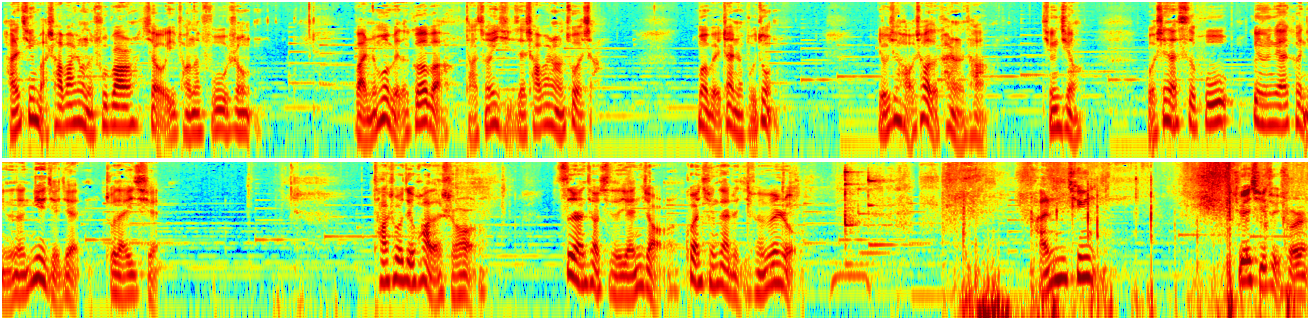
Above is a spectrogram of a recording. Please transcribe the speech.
韩青把沙发上的书包交给一旁的服务生，挽着莫北的胳膊，打算一起在沙发上坐下。莫北站着不动，有些好笑的看着他：“青青，我现在似乎更应该和你的聂姐姐坐在一起。”他说这话的时候，自然翘起的眼角，惯性带着几分温柔。韩青撅起嘴唇，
